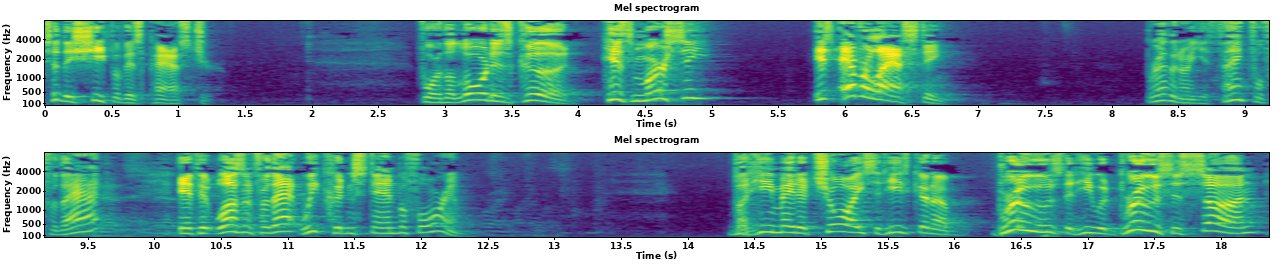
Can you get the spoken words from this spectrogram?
to the sheep of His pasture. For the Lord is good. His mercy is everlasting. Brethren, are you thankful for that? If it wasn't for that, we couldn't stand before Him. But he made a choice that he's going to bruise, that he would bruise his son.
